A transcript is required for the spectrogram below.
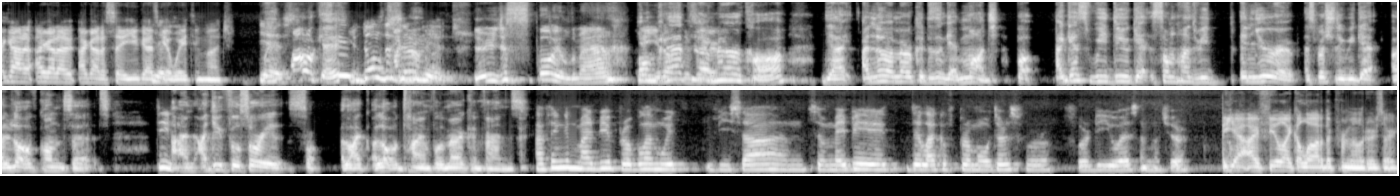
I gotta, I gotta, I gotta say, you guys Yes. get way too much. Yes. Oh, okay You don't deserve it. You're just spoiled, man. Yeah, compared to deserve it. america yeah i know america doesn't get much but i guess we do get sometimes we in europe especially we get a lot of concerts Dude, and i do feel sorry so, like a lot of time for american fans I think it might be a problem with visa and so maybe the lack of promoters for, for the US. I'm not sure. Yeah, I feel like a lot of the promoters are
